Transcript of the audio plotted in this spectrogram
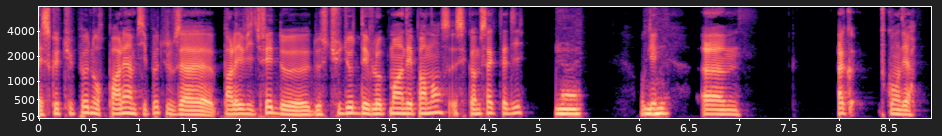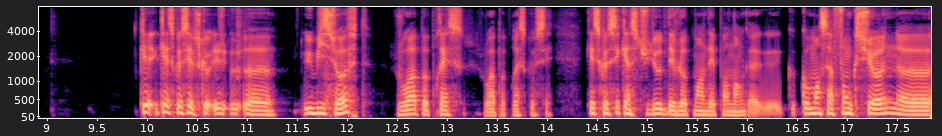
Est-ce que tu peux nous reparler un petit peu? Tu nous as parlé vite fait de, de studio de développement indépendant, c'est comme ça que tu as dit? Ouais. Ok. Mhm. Euh, comment dire? Qu'est-ce que c'est? Parce que euh, Ubisoft, je vois à peu près, je vois à peu près ce que c'est. Qu'est-ce que c'est qu'un studio de développement indépendant? Comment ça fonctionne? Euh,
